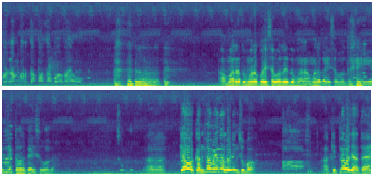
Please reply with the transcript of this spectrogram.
वो नंबर तपासा बोल रहा है वो। हमारा तुम्हारा को ऐसा बोल रहे तुम्हारा हमारा को ऐसा बोल रहे ये नेटवर्क का इशू होगा। हाँ, क्या हुआ? कंफर्म है ना लोडिंग सुबह हाँ। हाँ, कितना बजे आता है?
